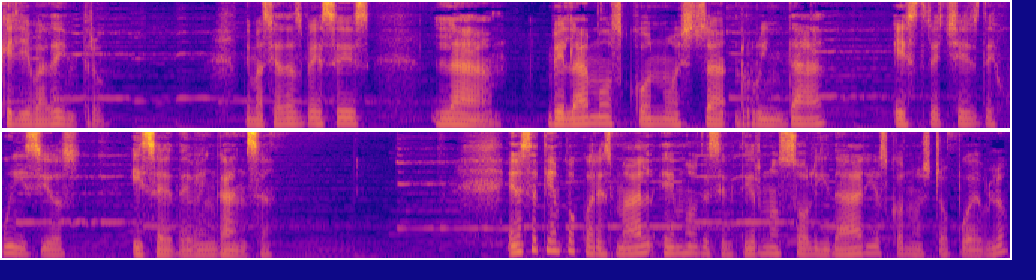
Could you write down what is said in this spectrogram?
que lleva dentro. Demasiadas veces la velamos con nuestra ruindad, estrechez de juicios y sed de venganza. En este tiempo cuaresmal hemos de sentirnos solidarios con nuestro pueblo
